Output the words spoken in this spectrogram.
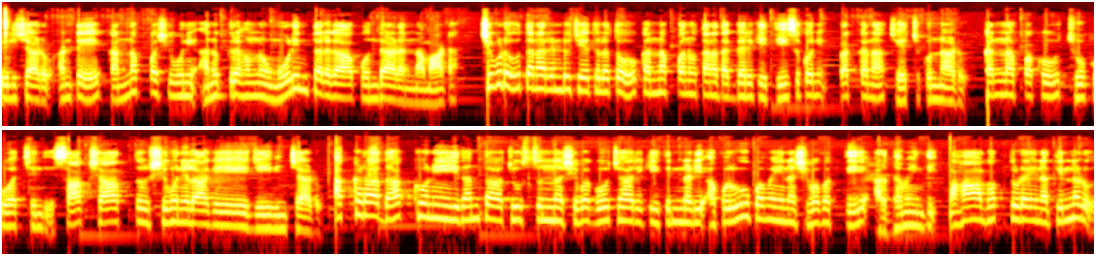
పిలిచాడు. అంటే కన్నప్ప శివుని అనుగ్రహంను మూడింతలుగా పొందాడన్నమాట. శివుడు తన రెండు చేతులతో కన్నప్పను తన దగ్గరికి తీసుకొని ప్రక్కన చేర్చుకున్నాడు. కన్నప్పకు చూపు వచ్చింది. సాక్షాత్తు శివునిలాగే జీవించాడు. అక్కడ దాక్కుని ఇదంతా చూస్తున్న శివగోచారికి తిన్నడి అపురూపమైన శివభక్తి అర్థమైంది. మహాభక్తుడైన తిన్నడు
